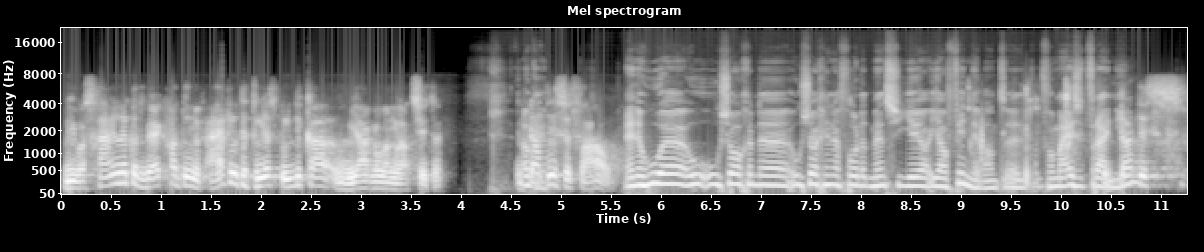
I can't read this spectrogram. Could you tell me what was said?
die waarschijnlijk het werk gaat doen dat eigenlijk de trias politica jarenlang laat zitten. Dat is het verhaal. en hoe, eh, hoe, hoe, zorgen, eh, hoe zorg je ervoor dat mensen je, jou vinden? Want eh, voor mij is het vrij nieuw. dat, is,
